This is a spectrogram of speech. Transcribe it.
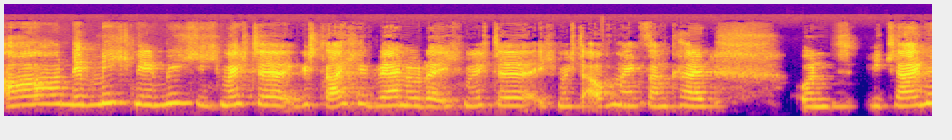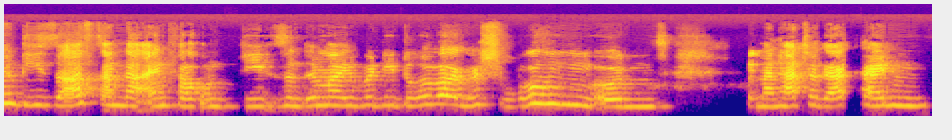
oh, nimm mich, nimm mich, ich möchte gestreichelt werden oder ich möchte, ich möchte Aufmerksamkeit. Und die Kleine, die saß dann da einfach und die sind immer über die drüber gesprungen und man hatte gar keinen,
